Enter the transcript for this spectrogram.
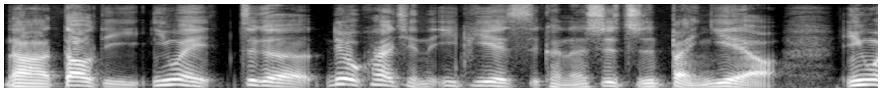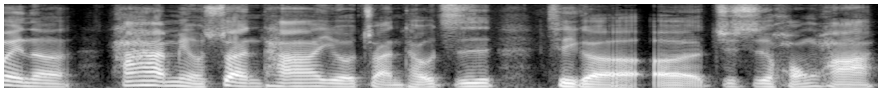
那到底因为这个六块钱的 EPS 可能是指本业哦，因为呢他还没有算他有转投资这个呃就是红华，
